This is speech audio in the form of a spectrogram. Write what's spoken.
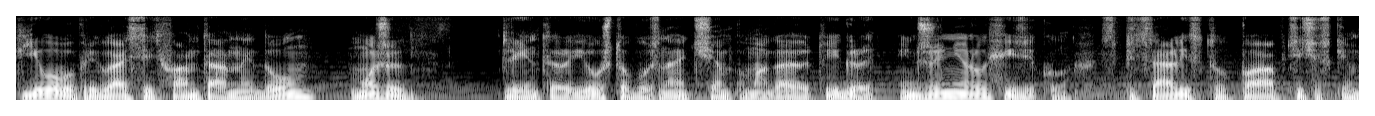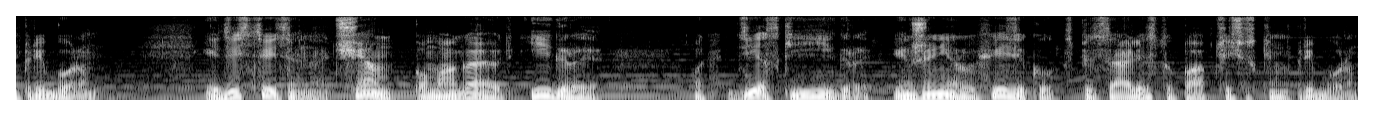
его бы пригласить в фонтанный дом, может, для интервью, чтобы узнать, чем помогают игры инженеру-физику, специалисту по оптическим приборам. И действительно, чем помогают игры, детские игры, инженеру-физику, специалисту по оптическим приборам?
